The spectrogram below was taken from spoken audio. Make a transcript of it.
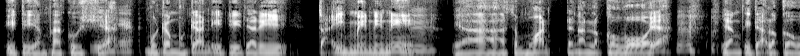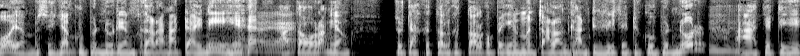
ide yang bagus Iya, ya. iya. Mudah-mudahan ide dari Cak Imin ini Hmm. ya semua dengan legowo ya. Yang tidak legowo ya mestinya gubernur yang sekarang ada ini ya. Iya, iya. Atau orang yang sudah getol-getol kepingin mencalonkan diri jadi gubernur, Hmm. ah jadi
